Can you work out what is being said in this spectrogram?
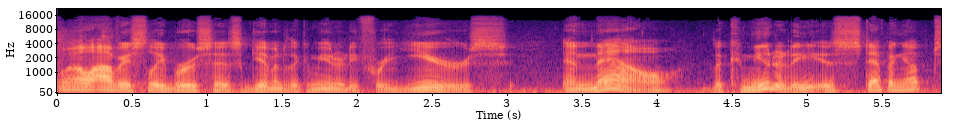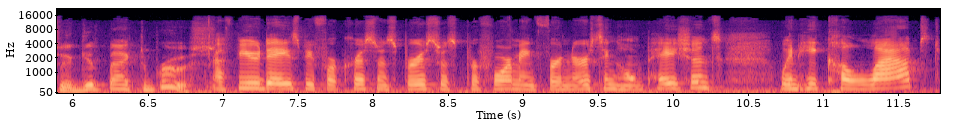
Well, obviously, Bruce has given to the community for years, and now the community is stepping up to give back to Bruce. A few days before Christmas, Bruce was performing for nursing home patients. When he collapsed,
